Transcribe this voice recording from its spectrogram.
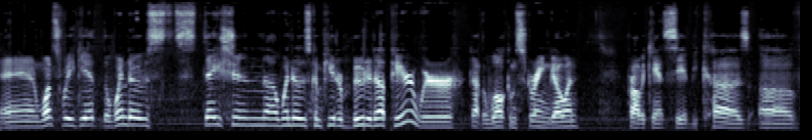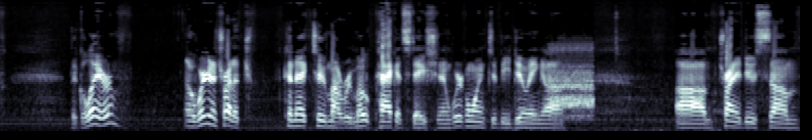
And once we get the Windows station, uh, Windows computer booted up here, we're got the welcome screen going. Probably can't see it because of the glare. Uh, we're going to try to connect to my remote packet station, and we're going to be doing, uh, um, trying to do some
